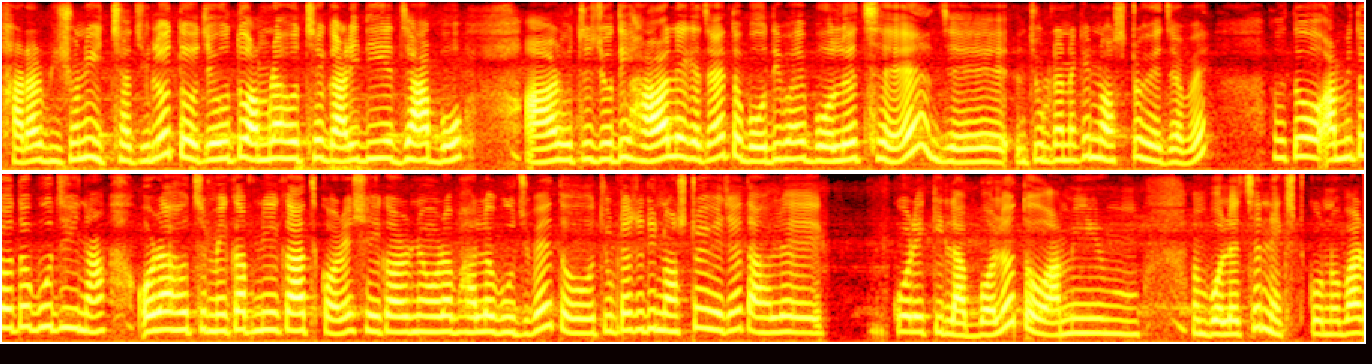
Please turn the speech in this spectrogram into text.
ছাড়ার ভীষণই ইচ্ছা ছিল। তো যেহেতু আমরা হচ্ছে গাড়ি দিয়ে যাব, আর হচ্ছে যদি হাওয়া লেগে যায়, তো বৌদি ভাই বলেছে যে চুলটা নাকি নষ্ট হয়ে যাবে। তো আমি তো অত বুঝি না। ওরা হচ্ছে মেকআপ নিয়ে কাজ করে, সেই কারণে ওরা ভালো বুঝবে। তো চুলটা যদি নষ্ট হয়ে যায় তাহলে করে কী লাভ বলো? তো আমি বলেছে নেক্সট কোনোবার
